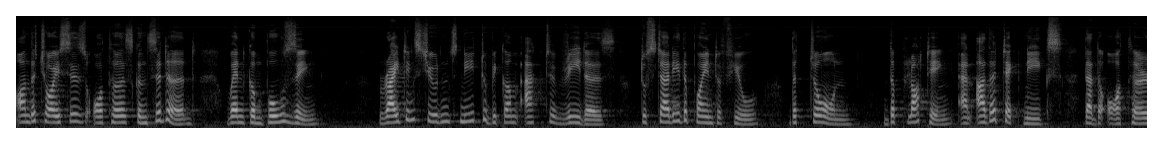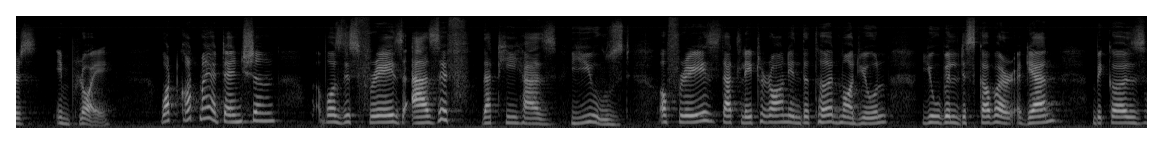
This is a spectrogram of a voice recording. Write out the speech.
on the choices authors considered when composing. Writing students need to become active readers to study the point of view, the tone, the plotting and other techniques that the authors employ. What caught my attention was this phrase as if that he has used. A phrase that later on in the third module you will discover again, because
